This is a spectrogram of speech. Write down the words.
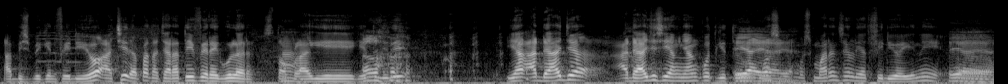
abis bikin video Aci dapat acara TV reguler stop Hmm. lagi gitu Oh. jadi ya ada aja ada aja sih yang nyangkut gitu Iya, iya, mas, iya. mas kemarin saya lihat video ini Iya, eh, iya.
